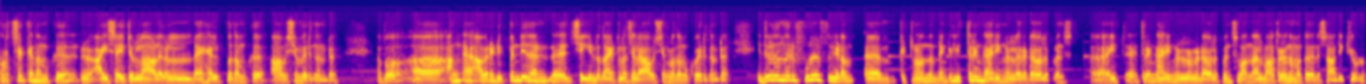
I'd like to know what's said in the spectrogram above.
കുറച്ചൊക്കെ നമുക്ക് ഒരു ഐസൈറ്റ് ഉള്ള ആളുകളുടെ ഹെൽപ്പ് നമുക്ക് ആവശ്യം വരുന്നുണ്ട്. അപ്പോൾ അവരെ ഡിപ്പെൻഡ് ചെയ്ത് ചെയ്യേണ്ടതായിട്ടുള്ള ചില ആവശ്യങ്ങൾ നമുക്ക് വരുന്നുണ്ട്. ഇതിൽ നിന്നൊരു ഫുൾ ഫ്രീഡം കിട്ടണമെന്നുണ്ടെങ്കിൽ ഇത്തരം കാര്യങ്ങളിലൊരു ഡെവലപ്മെന്റ്സ് ഇത്തരം കാര്യങ്ങളിലുള്ള ഡെവലപ്മെന്റ്സ് വന്നാൽ മാത്രമേ നമുക്ക് അതിന് സാധിക്കുകയുള്ളൂ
